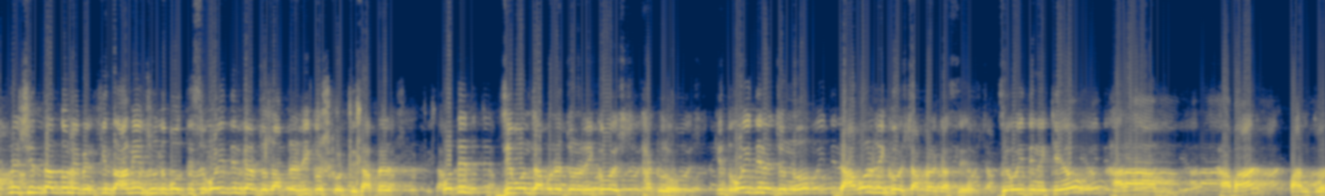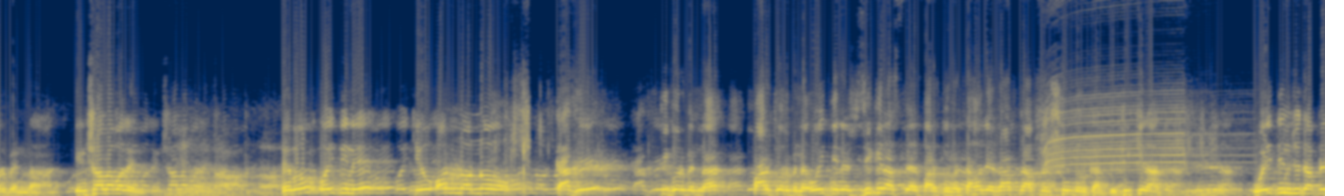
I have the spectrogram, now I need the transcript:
আপনি সিদ্ধান্ত নেবেন, কিন্তু আমি শুধু বলতেছি, ওই দিনকার জন্য আপনার রিকোয়েস্ট করতেছি। আপনার প্রতি জীবন যাপনের জন্য রিকোয়েস্ট থাকল। কিন্তু ওই দিনের জন্য ডাবল রিকোয়েস্ট আপনার কাছে, যে ওই দিনে কেউ হারাম খাবার পান করবেন না। ইনশাল্লাহ বলেন। এবং ওই দিনে কেউ অন্য অন্য কাজে কি করবেন না? পার করবেন না। ওই দিনের জিকের রাস্তায় পার করবেন তাহলে রাতটা আপনার সুন্দর কাটবে, ঠিক কিনা? ওই দিন যদি আপনি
